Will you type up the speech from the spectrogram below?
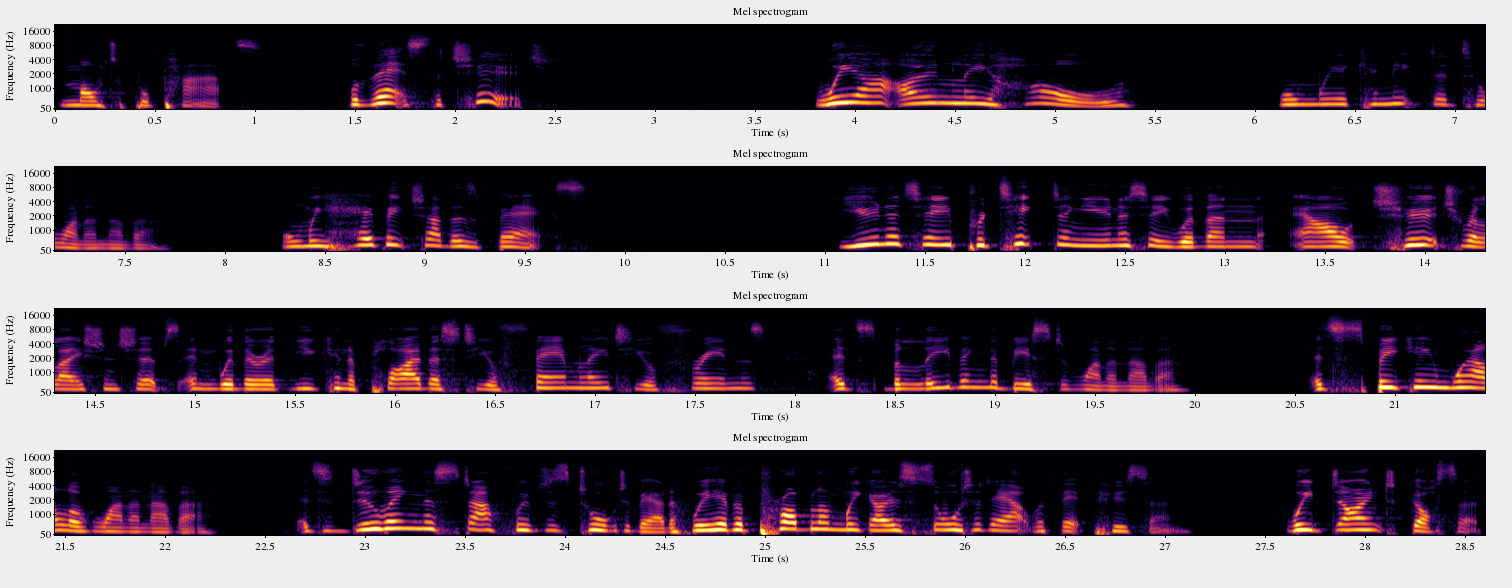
multiple parts. Well, that's the church. We are only whole when we're connected to one another, when we have each other's backs, Unity, protecting unity within our church relationships, and whether you can apply this to your family, to your friends, it's believing the best of one another. It's speaking well of one another. It's doing the stuff we've just talked about. If we have a problem, we go sort it out with that person. We don't gossip.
